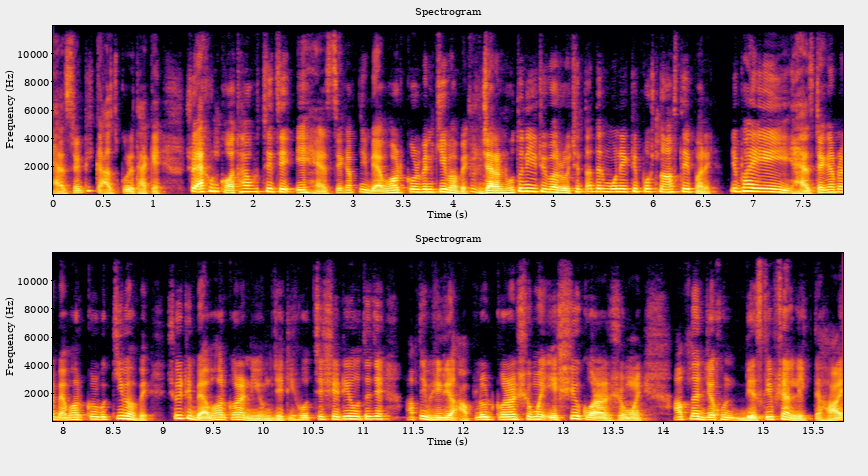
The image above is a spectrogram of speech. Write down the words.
হ্যাশট্যাগটি কাজ করে থাকে। সো এখন কথা হচ্ছে যে এই হ্যাশট্যাগ আপনি ব্যবহার করবেন কীভাবে? যারা নতুন ইউটিউবার রয়েছেন তাদের মনে একটি প্রশ্ন আসতেই পারে যে ভাই এই হ্যাশট্যাগ আমরা ব্যবহার করব কীভাবে? সো এটি ব্যবহার করার নিয়ম যেটি হচ্ছে সেটি হচ্ছে যে আপনি ভিডিও আপলোড করার সময় এসিও করার সময় আপনার যখন ডেসক্রিপশান লিখতে হয়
